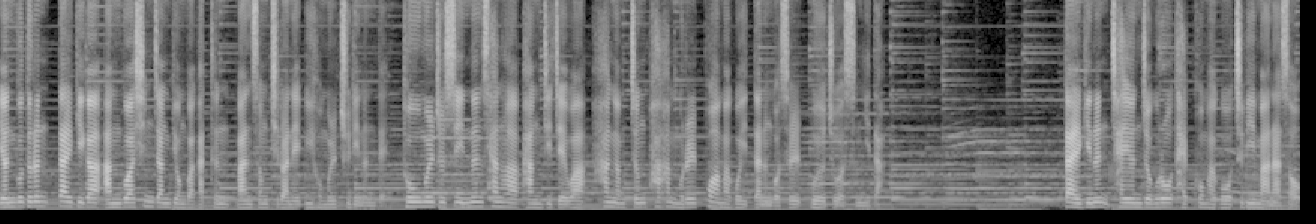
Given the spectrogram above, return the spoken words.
연구들은 딸기가 암과 심장병과 같은 만성 질환의 위험을 줄이는데 도움을 줄 수 있는 산화 방지제와 항염증 화합물을 포함하고 있다는 것을 보여주었습니다. 딸기는 자연적으로 달콤하고 즙이 많아서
